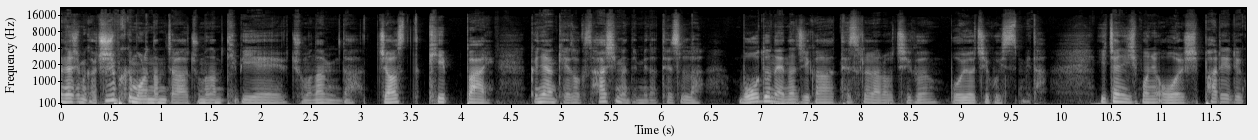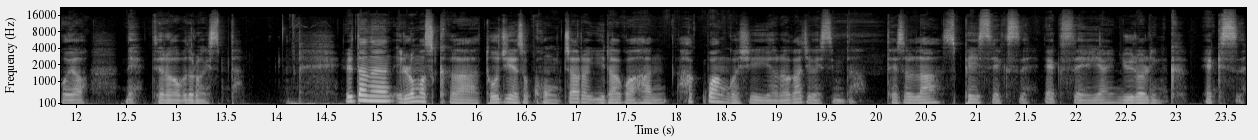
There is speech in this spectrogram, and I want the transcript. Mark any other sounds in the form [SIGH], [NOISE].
안녕하십니까 주식밖에 모르는 남자 주머남 TV의 주머남입니다. Just keep buy. 그냥 계속 사시면 됩니다. 테슬라. 모든 에너지가 테슬라로 지금 모여지고 있습니다. 2025년 5월 18일이고요. 네, 들어가 보도록 하겠습니다. 일단은 일론 머스크가 도지에서 공짜로 일하고 한 확보한 것이 여러 가지가 있습니다. 테슬라, 스페이스X, XAI, 뉴럴링크, X.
